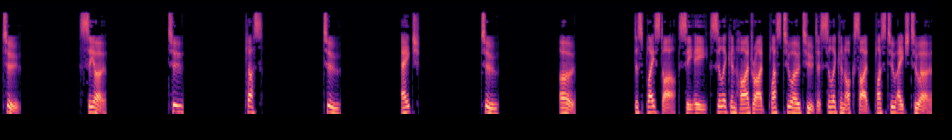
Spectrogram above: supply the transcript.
2 CO 2 plus 2 H 2 O Display style CE silicon hydride plus 2O2 to silicon oxide plus 2H2O.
